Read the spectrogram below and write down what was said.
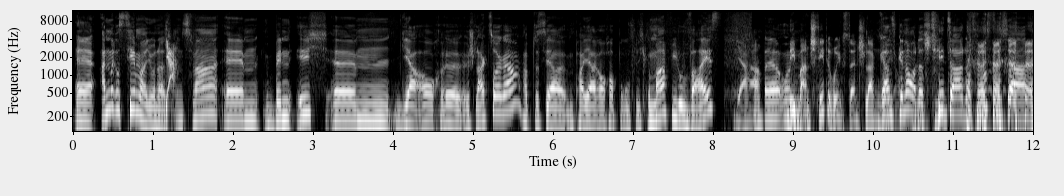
Äh, anderes Thema, Jonas. Ja. Und zwar ähm, bin ich ähm, ja auch äh, Schlagzeuger, habe das ja ein paar Jahre auch hauptberuflich gemacht, wie du weißt. Ja, Äh, und- nebenan steht übrigens dein Schlagzeug. Ganz auch, genau, ne? das steht da, das musste ich ja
